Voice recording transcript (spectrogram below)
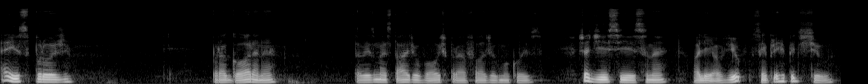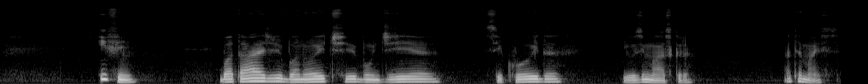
é isso por hoje. Por agora, né? Talvez mais tarde eu volte para falar de alguma coisa. Já disse isso, né? Olha aí, ó, viu? Sempre repetitivo. Enfim. Boa tarde, boa noite, bom dia. Se cuida e use máscara. Até mais.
